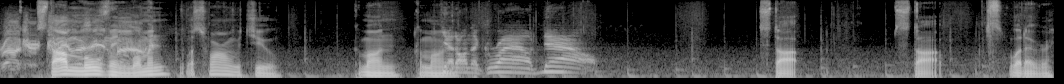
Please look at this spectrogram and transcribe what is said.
Roger. Stop moving, woman. What's wrong with you? Come on, come on. Get on the ground now. Stop. Stop. Whatever.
